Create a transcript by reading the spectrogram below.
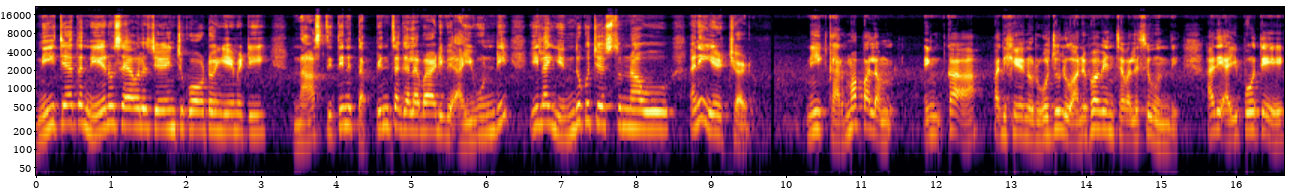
నీ చేత నేను సేవలు చేయించుకోవటం ఏమిటి? నా స్థితిని తప్పించగలవాడివి అయి ఉండి ఇలా ఎందుకు చేస్తున్నావు? అని ఏడ్చాడు. నీ కర్మఫలం ఇంకా పదిహేను రోజులు అనుభవించవలసి ఉంది. అది అయిపోతే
